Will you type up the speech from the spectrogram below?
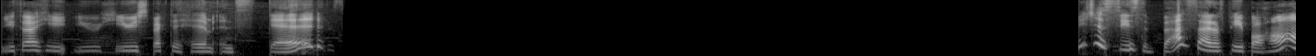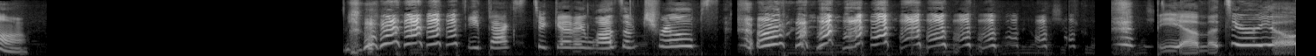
You thought he you he respected him instead? He just sees the bad side of people, huh? he packs together lots of troops. the material.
